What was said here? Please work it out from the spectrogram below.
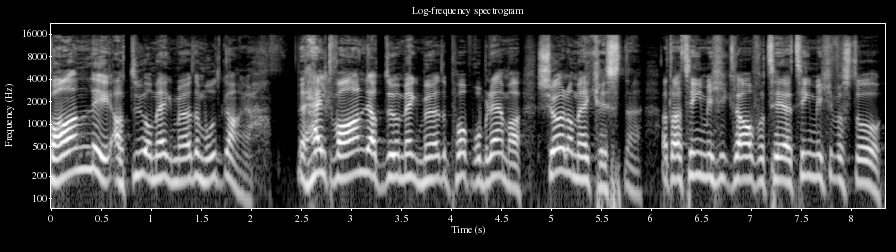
vanlig at du og meg møter motganger. Det er helt vanlig at du og meg møter på problemer, selv om vi er kristne. At det er ting vi ikke klarer å få til, ting vi ikke forstår,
